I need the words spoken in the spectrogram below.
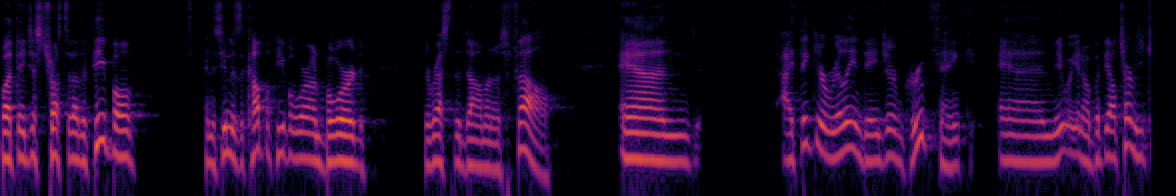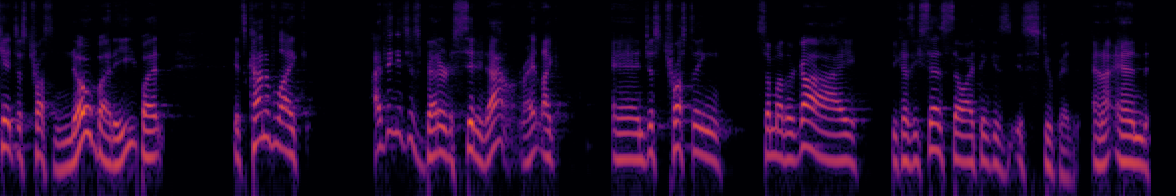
But they just trusted other people. And as soon as a couple people were on board, the rest of the dominoes fell. And I think you're really in danger of groupthink. And you know, but the alternative, you can't just trust nobody, but it's kind of like I think it's just better to sit it out, right? Like, and just trusting some other guy because he says so, I think is is stupid. And and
